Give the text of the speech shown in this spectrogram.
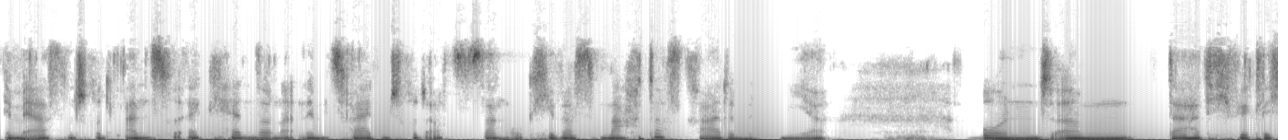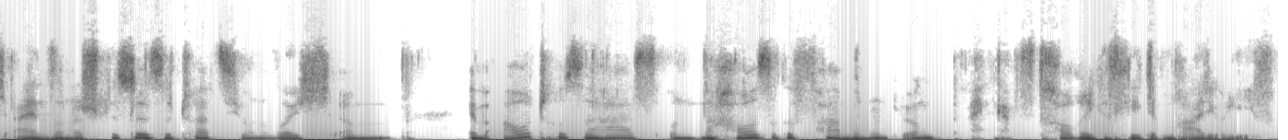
im ersten Schritt anzuerkennen, sondern im zweiten Schritt auch zu sagen, okay, was macht das gerade mit mir? Und ähm, da hatte ich wirklich eine so eine Schlüsselsituation, wo ich ähm, im Auto saß und nach Hause gefahren bin und irgendein ganz trauriges Lied im Radio lief.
